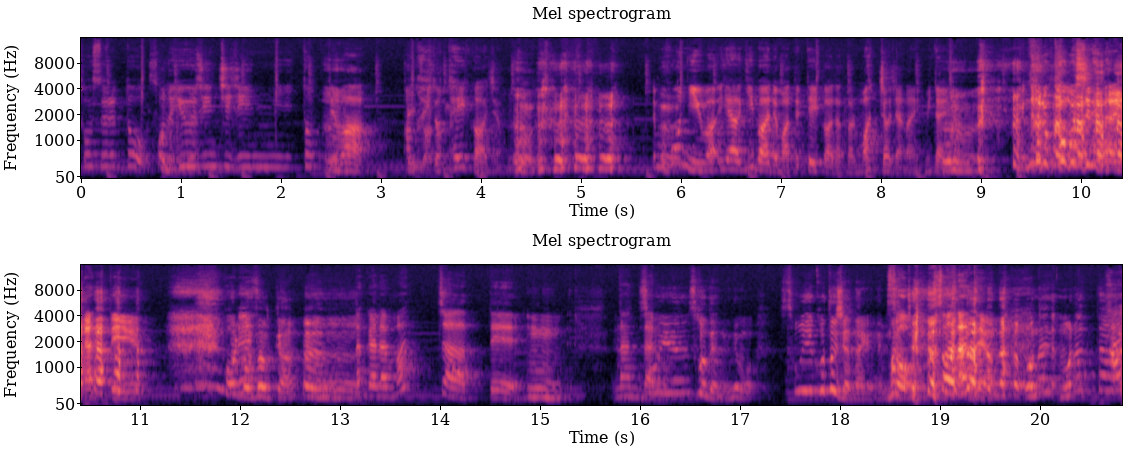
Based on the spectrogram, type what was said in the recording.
そうだよね。この友人知人にとっては、うん。あの人テテイカーじゃん、うん。でも本人はいやギバーでもあってテイカーだから抹茶じゃないみたいな、うん。なのかもしれないなっていう。これそうかだから抹茶ってうん。なんだろそうういうそうだよね。でもそういうことじゃないよね。そうまあそうなんだよ。もらった相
